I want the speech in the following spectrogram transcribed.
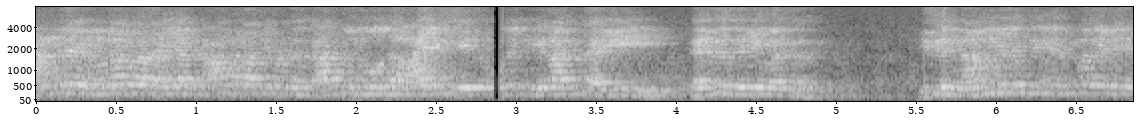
அன்றைய முதல்வர் ஐயா காமராஜர் வந்து காட்டும் போது ஆய்வு செய்த போது நிலக்கரி என்று தெரிய வருகிறது இது நம்மிடத்தில் இருப்பதில்லை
